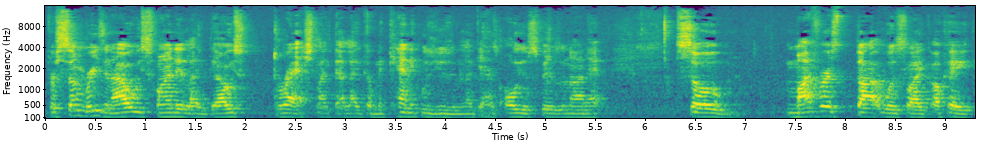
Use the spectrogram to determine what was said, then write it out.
For some reason i always find it like they always thrashed like that like a mechanic was using like it has oil spills and all that. So my first thought was like okay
